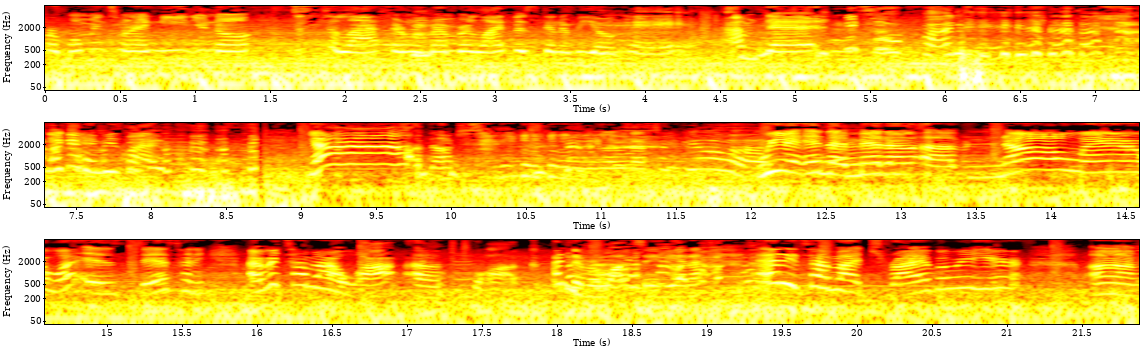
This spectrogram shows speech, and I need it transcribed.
For moments when I need, you know, just to laugh and remember life is gonna be okay. I'm dead. It's so funny. Look at him, he's like, yeah. No, I'm just kidding. Let me not speak. We are in the middle of nowhere. What is this, honey? Every time I walk, uh, walk. I never walk to Indiana. Anytime I drive over here, um,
